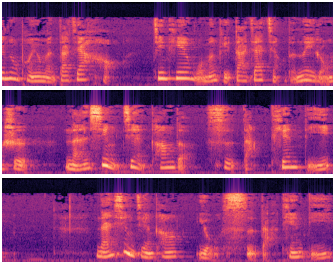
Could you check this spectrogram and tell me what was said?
听众朋友们，大家好，今天我们给大家讲的内容是男性健康的四大天敌。男性健康有四大天敌，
